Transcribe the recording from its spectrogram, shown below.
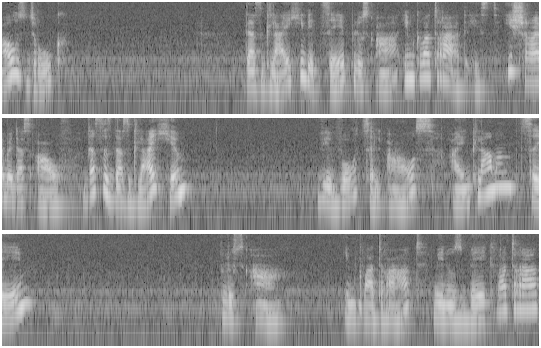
Ausdruck das gleiche wie c plus a im Quadrat ist. Ich schreibe das auf. Das ist das gleiche wie Wurzel aus, einklammern c plus a im Quadrat minus b Quadrat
